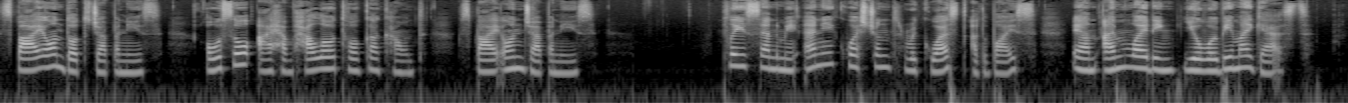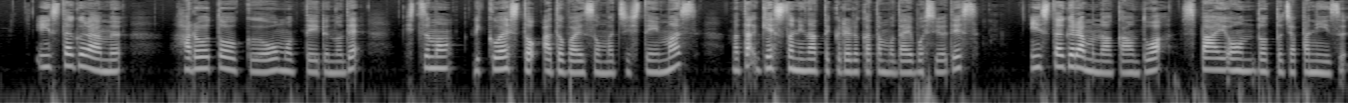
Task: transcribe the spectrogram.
spyon.japanese. Also, I have HelloTalk account spyonjapanese. Please send me any questions, request, advice, and I'm waiting. You will be my guest. Instagram、ハロートークを持っているので、質問、リクエスト、アドバイスお待ちしています。またゲストになってくれる方も大募集です。インスタグラムのアカウントは spyon.japanese。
